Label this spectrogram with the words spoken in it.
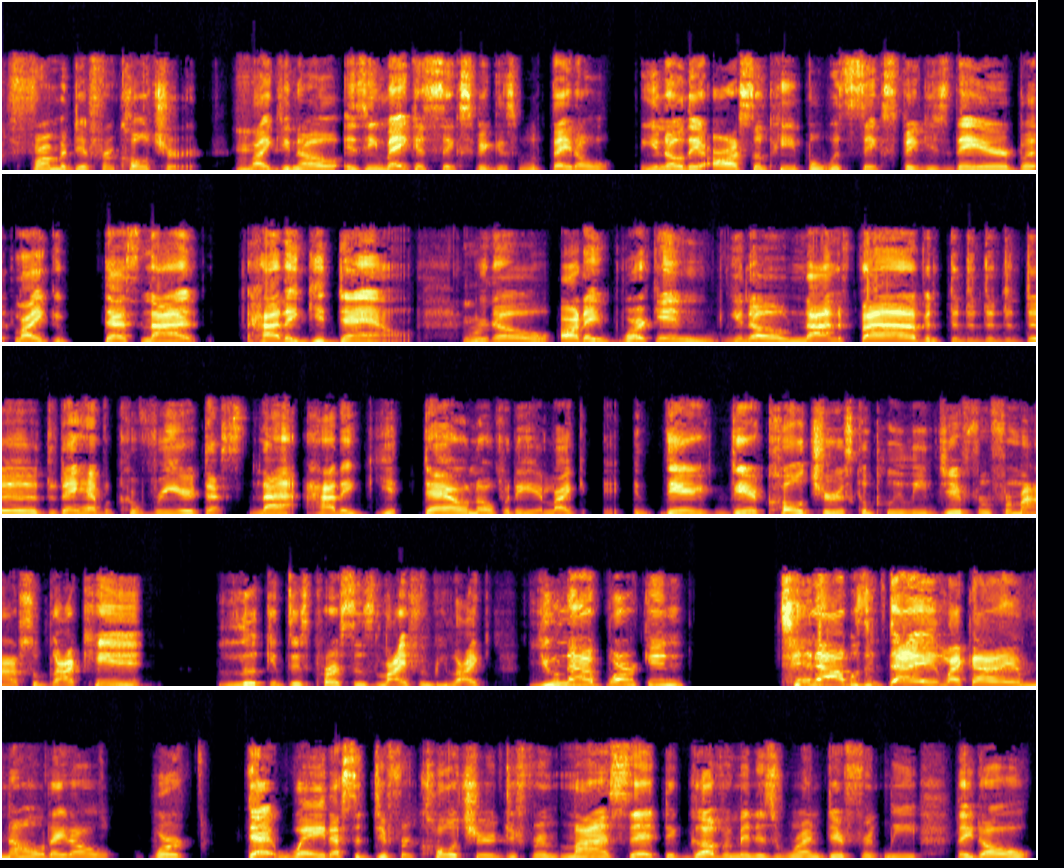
from a different culture. Mhm. like you know is he making six figures? Well they don't you know there are some people with six figures there but like that's not how they get down. You know are they working you know nine to five and do they have a career? That's not how they get down over there. Like their their culture is completely different from ours. So i can't look at this person's life and be like you not working 10 hours a day like I am. No, they don't work that way. That's a different culture, different mindset. The government is run differently. They don't,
